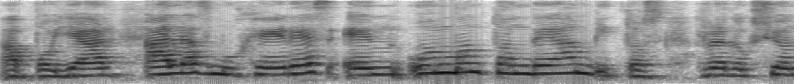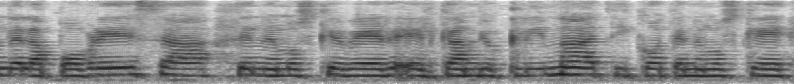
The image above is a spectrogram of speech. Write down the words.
apoyar a las mujeres en un montón de ámbitos reducción de la pobreza, tenemos que ver el cambio climático, tenemos que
